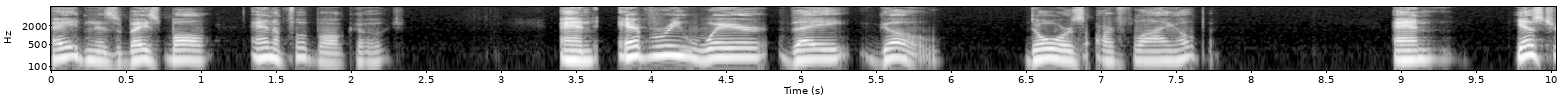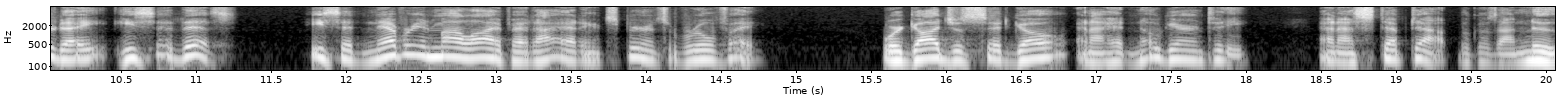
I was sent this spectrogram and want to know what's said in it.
Hayden is a baseball and a football coach. And everywhere they go, doors are flying open. And yesterday, he said this He said, Never in my life had I had an experience of real faith where God just said go, and I had no guarantee. And I stepped out because I knew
